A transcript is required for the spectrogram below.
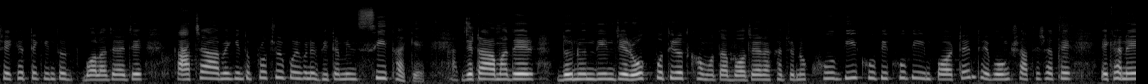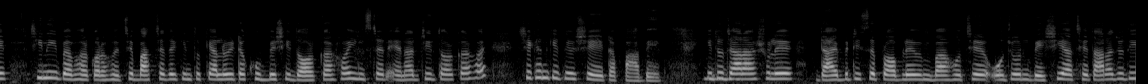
সেক্ষেত্রে কিন্তু বলা যায় যে কাঁচা আমে কিন্তু প্রচুর পরিমাণে ভিটামিন সি থাকে। যেটা আমাদের দৈনন্দিন যে রোগ প্রতিরোধ ক্ষমতা বজায় রাখার জন্য খুবই খুবই খুবই ইম্পর্ট্যান্ট এবং সাথে সাথে এখানে চিনি ব্যবহার করা হয়েছে। বাচ্চাদের কিন্তু ক্যালোরিটা খুব বেশি দরকার হয় ইনস্ট্যান্ট এনার্জির দরকার হয় সেখানে কিন্তু সে এটা পাবে। কিন্তু যারা আসলে ডায়াবেটিসের প্রবলেম বা হচ্ছে ওজন বেশি আছে তারা যদি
